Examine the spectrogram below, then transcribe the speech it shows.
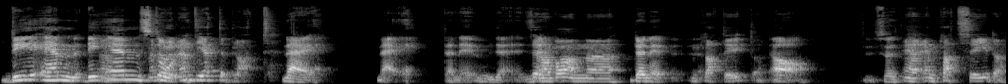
Det är en, det är en Men stor... är den inte jätteplatt. Nej. Nej. Den är... Den, Sen har bara en, eh, den är... en platt yta. Ja. Så, En, en platt sida.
